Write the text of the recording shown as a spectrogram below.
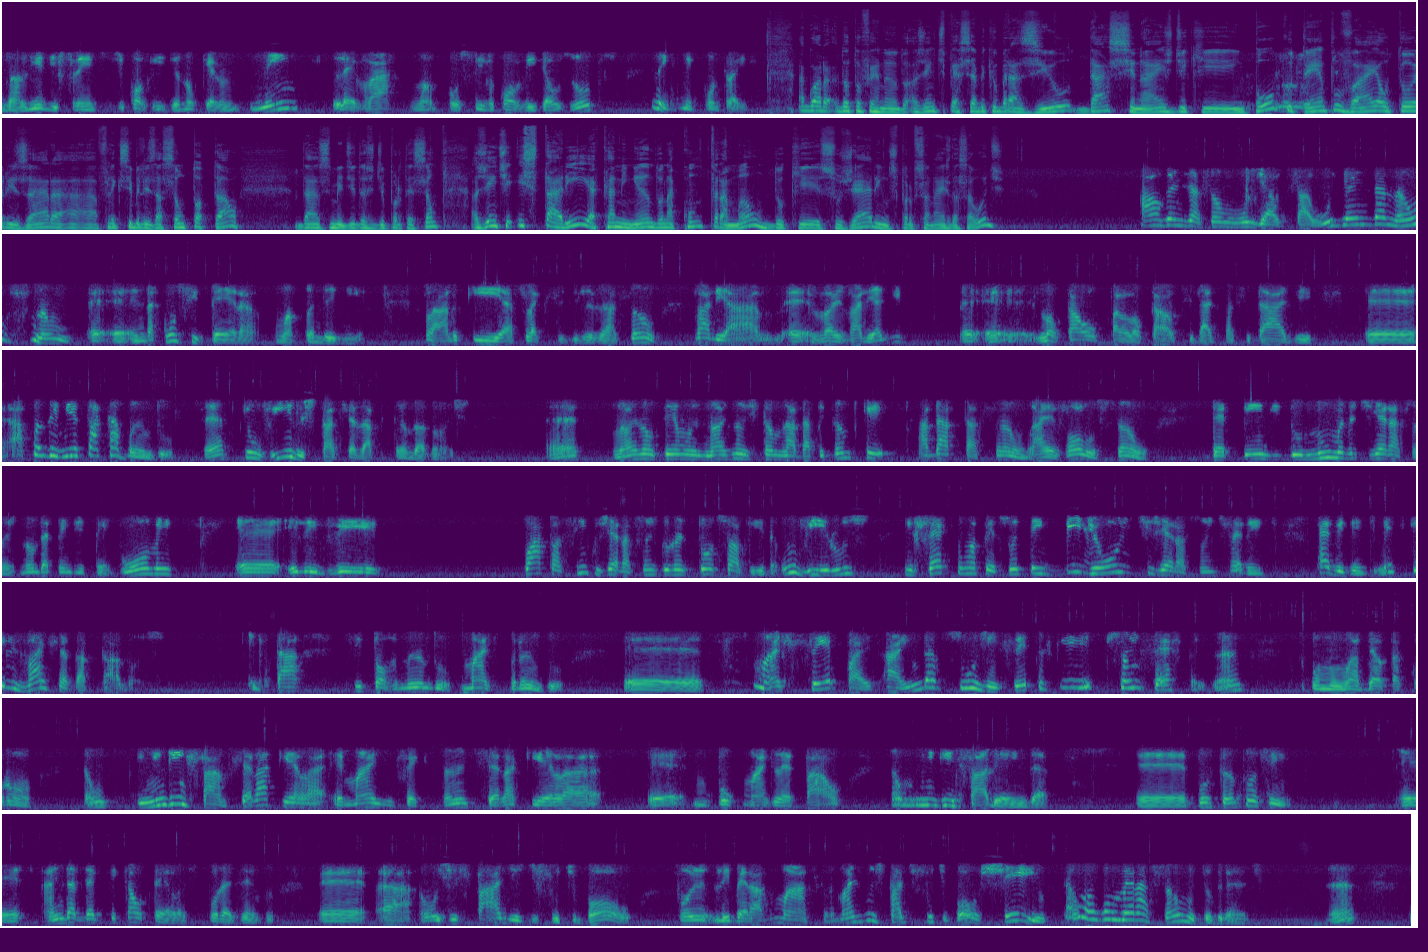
na linha de frente de Covid. Eu não quero nem levar uma possível Covid aos outros, nem me contrair. Agora, doutor Fernando, a gente percebe que o Brasil dá sinais de que em pouco uhum. tempo vai autorizar a, a flexibilização total das medidas de proteção. A gente estaria caminhando na contramão do que sugerem os profissionais da saúde? A Organização Mundial de Saúde ainda não, não é, é, ainda considera uma pandemia. Claro que a flexibilização variar, é, vai variar de é, é, local para local, cidade para cidade. É, a pandemia está acabando, certo? Que o vírus está se adaptando a nós. Nós não temos, nós não estamos adaptando porque a adaptação, a evolução depende do número de gerações, não depende de tempo. O homem, é, ele vê quatro a cinco gerações durante toda a sua vida. Um vírus infecta uma pessoa e tem bilhões de gerações diferentes. Evidentemente que ele vai se adaptar a nós. Ele está se tornando mais brando. É, mas cepas, ainda surgem cepas que são incertas, né? Como a Delta Cron. Então, ninguém sabe. Será que ela é mais infectante? Será que ela é um pouco mais letal? Então, ninguém sabe ainda. É, portanto, assim, é, ainda deve ter cautelas. Por exemplo, é, a, os estádios de futebol foi liberado máscara, mas no estádio de futebol cheio é uma aglomeração muito grande. Né?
